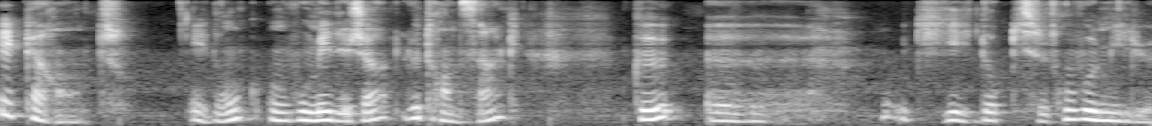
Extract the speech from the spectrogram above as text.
et 40. Et donc, on vous met déjà le 35 que, euh, qui, donc, qui se trouve au milieu.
